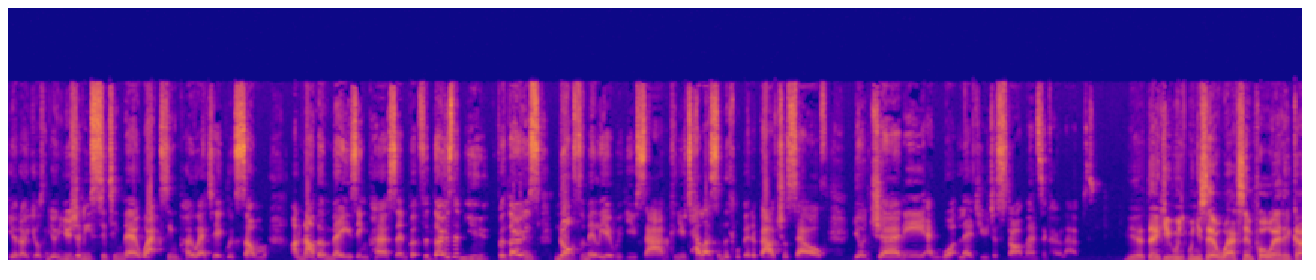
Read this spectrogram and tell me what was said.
you know you're you're usually sitting there waxing poetic with some another amazing person. But for those of you for those not familiar with you Sam can you tell us a little bit about yourself your journey and what led you to start Mansa Colabs yeah thank you. When when you said waxing poetic I,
